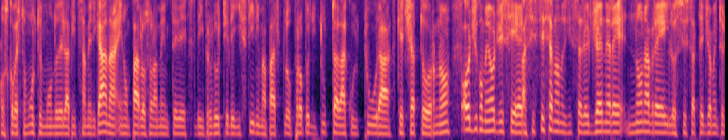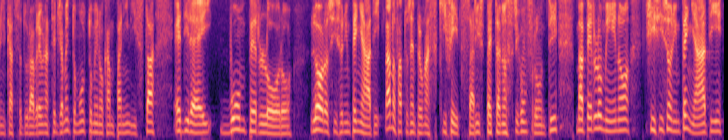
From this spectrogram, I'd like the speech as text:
ho scoperto molto il mondo della pizza americana e non parlo solamente dei prodotti e degli stili, ma parlo proprio di tutta la cultura che c'è attorno. Oggi come oggi se assistessi a una notizia del genere non avrei lo stesso atteggiamento di incazzatura, avrei un atteggiamento molto meno campanilista e direi buon per loro loro si sono impegnati, l'hanno fatto sempre una schifezza rispetto ai nostri confronti, ma perlomeno ci si sono impegnati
